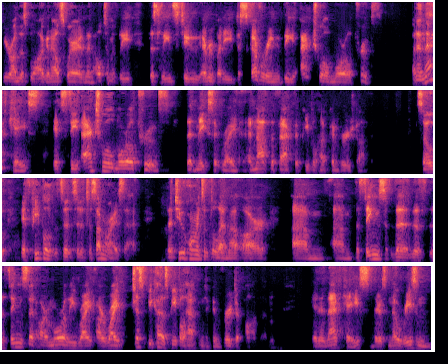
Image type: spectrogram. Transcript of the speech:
here on this blog and elsewhere, and then ultimately this leads to everybody discovering the actual moral truth. But in that case, it's the actual moral truth that makes it right, and not the fact that people have converged on it. So, if people, to, to, summarize that, the two horns of dilemma are um, um, the things the, the, the things that are morally right are right just because people happen to converge upon them. And in that case there's no reason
